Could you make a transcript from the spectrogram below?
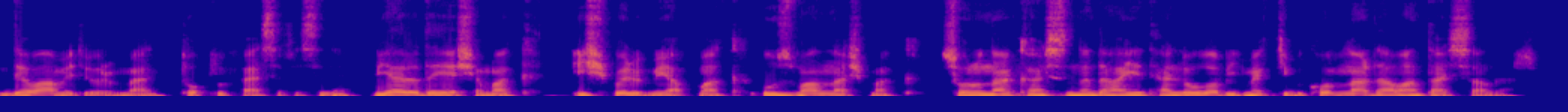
devam ediyorum ben toplum felsefesini. Bir arada yaşamak, iş bölümü yapmak, uzmanlaşmak, sorunlar karşısında daha yeterli olabilmek gibi konularda avantaj sağlar.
